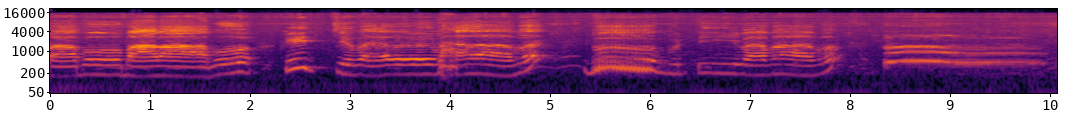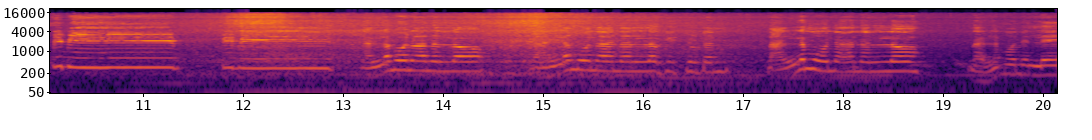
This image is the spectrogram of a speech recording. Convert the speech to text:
ബാബു ബാബാബു കിച്ചു ബാബു ബാബു. കുട്ടി പിബി നല്ല മോനാണല്ലോ നല്ല മോനാണല്ലോ കിച്ചുട്ടൻ. നല്ല മോനാണല്ലോ. നല്ല മോനല്ലേ.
